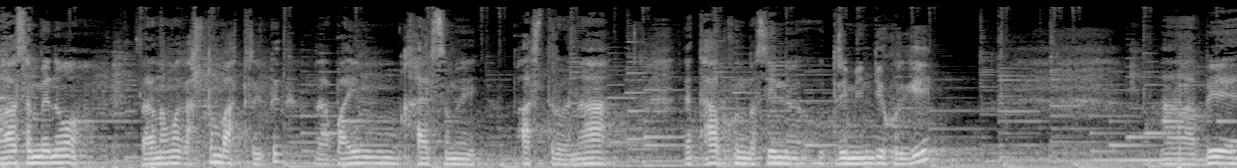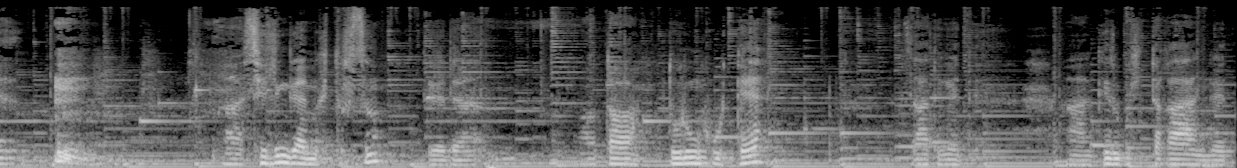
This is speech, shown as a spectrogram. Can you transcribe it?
Аа сайн байна уу? За намайг Алтанбаатар гэдэг Баян хайр сумын пастор байна. Тэгээд та бүхэнд бас энэ өдрийн мэндийг хүргэе. Аа би Сэлэнг аймагт төрсөн. Тэгээд одоо дөрвөн хүүтэй. За тэгээд гэр бүлтэйгээ ингээд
